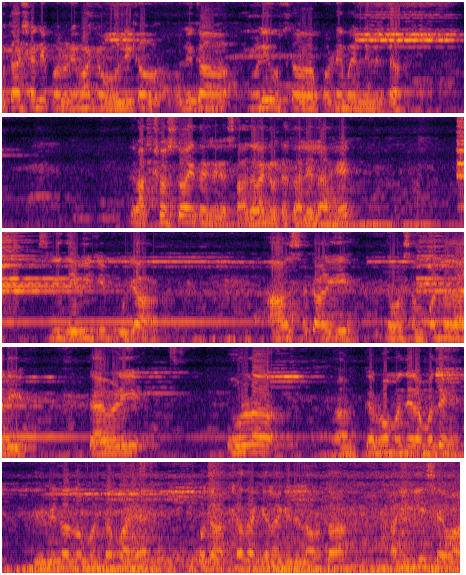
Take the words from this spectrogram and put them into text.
उताशनी पौर्णिमा किंवा होलिका होलिका होळी उत्सव पौर्णिमेनिमित्त राक्षोत्सव इथे साजरा करण्यात आलेला आहे. श्रीदेवीची पूजा आज सकाळी जेव्हा संपन्न झाली त्यावेळी पूर्ण गर्भमंदिरामध्ये देवीचा जो मंडप आहे तो द्राक्षाचा केला गेलेला होता आणि ही सेवा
